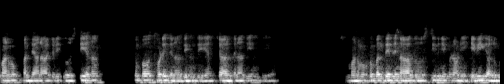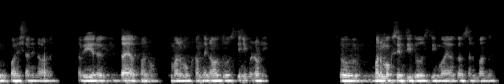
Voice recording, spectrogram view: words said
ਮਨਮੁਖ ਬੰਦਿਆਂ ਨਾਲ ਜਿਹੜੀ ਦੋਸਤੀ ਹੈ ਨਾ, ਉਹ ਬਹੁਤ ਥੋੜੇ ਦਿਨਾਂ ਦੀ ਹੁੰਦੀ ਹੈ, ਚਾਰ ਦਿਨਾਂ ਦੀ ਹੁੰਦੀ ਹੈ। ਮਨਮੁਖ ਬੰਦੇ ਦੇ ਨਾਲ ਦੋਸਤੀ ਵੀ ਨਹੀਂ ਬਣਾਉਣੀ, ਇਹ ਵੀ ਗੱਲ ਗੁਰੂ ਪਾਤਸ਼ਾਹ ਨੇ ਨਾਲ ਅਵੇਅਰ ਕੀਤਾ ਹੈ ਆਪਾਂ ਨੂੰ, ਮਨਮੁਖਾਂ ਦੇ ਨਾਲ ਦੋਸਤੀ ਨਹੀਂ ਬਣਾਉਣੀ। ਸੋ ਮਨਮੁਖ ਸੇਤੀ ਦੋਸਤੀ, ਮਾਇਆ ਕਾ ਸੰਬੰਧ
